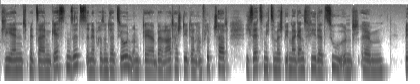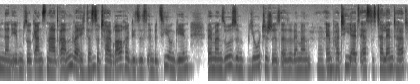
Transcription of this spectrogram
Klient mit seinen Gästen sitzt in der Präsentation und der Berater steht dann am Flipchart. Ich setze mich zum Beispiel immer ganz viel dazu und ähm, bin dann eben so ganz nah dran, weil ich das mhm. total brauche, dieses in Beziehung gehen. Wenn man so symbiotisch ist, also wenn man mhm. Empathie als erstes Talent hat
